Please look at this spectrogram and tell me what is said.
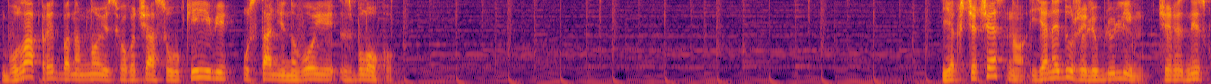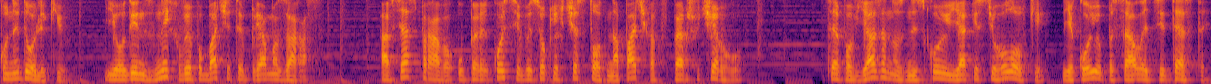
Була придбана мною свого часу у Києві у стані нової з блоку. Якщо чесно, я не дуже люблю лім через низку недоліків, і один з них ви побачите прямо зараз. А вся справа у перекосі високих частот на пачках в першу чергу. Це пов'язано з низькою якістю головки, якою писали ці тести.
